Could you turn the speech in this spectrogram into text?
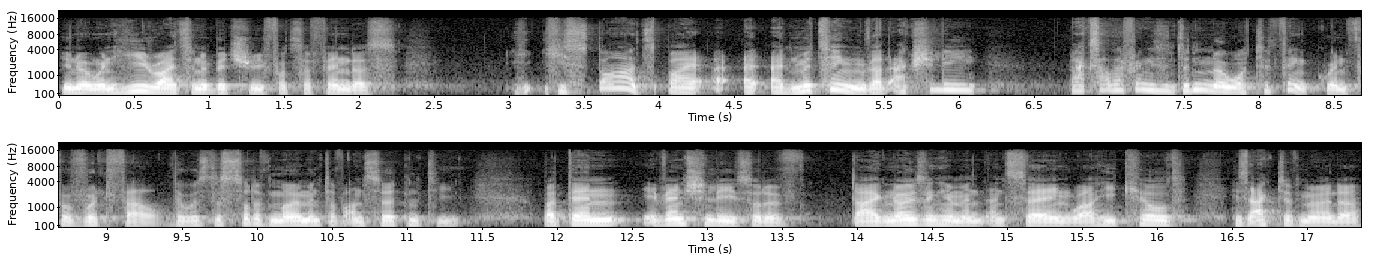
you know, when he writes an obituary for Tsafendas, he, he starts by a- admitting that actually black South Africans didn't know what to think when Verwoerd fell. There was this sort of moment of uncertainty. But then eventually, sort of diagnosing him and, and saying, well, he killed, his act of murder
